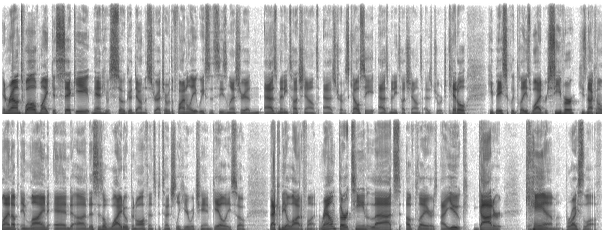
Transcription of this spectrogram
In round 12, Mike Gesicki, man, he was so good down the stretch. Over the final eight weeks of the season last year, he had as many touchdowns as Travis Kelce, as many touchdowns as George Kittle. He basically plays wide receiver. He's not going to line up in line, and uh, this is a wide open offense potentially here with Chan Gailey. So that could be a lot of fun. Round 13, lots of players. Aiyuk, Goedert, Cam, Bryce Love.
